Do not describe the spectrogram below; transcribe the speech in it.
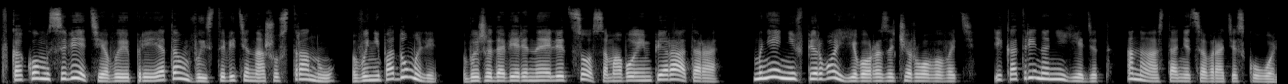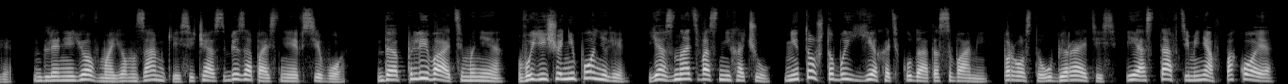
в каком свете вы при этом выставите нашу страну, вы не подумали? Вы же доверенное лицо самого императора. Мне не впервой его разочаровывать. И Катрина не едет, она останется в Ратискуоле. Для нее в моем замке сейчас безопаснее всего. Да плевать мне, вы еще не поняли. Я знать вас не хочу. Не то чтобы ехать куда-то с вами. Просто убирайтесь и оставьте меня в покое.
